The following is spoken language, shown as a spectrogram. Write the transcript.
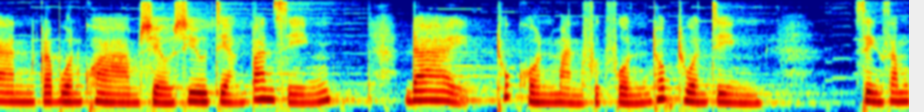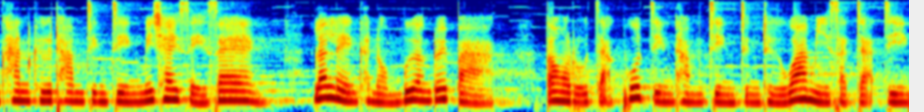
การกระบวนความเฉียวชิวเจียงปั้นสิง ได้ทุกคนหมั่นฝึกฝนทบทวนจริง สิ่งสำคัญคือทำจริง ๆ ไม่ใช่เสแสร้ง และเลงขนมเบื้องด้วยปาก ต้องรู้จักพูดจริงทำจริง จึงถือว่ามีสัจจะจริง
